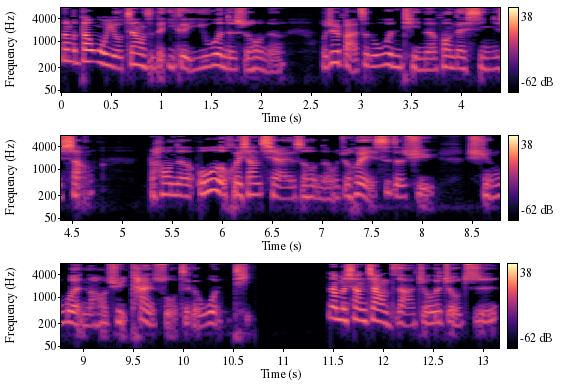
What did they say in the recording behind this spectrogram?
那么，当我有这样子的一个疑问的时候呢？我就会把这个问题呢放在心上，然后呢，偶尔回想起来的时候呢，我就会试着去询问，然后去探索这个问题。那么像这样子啊，久而久之，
